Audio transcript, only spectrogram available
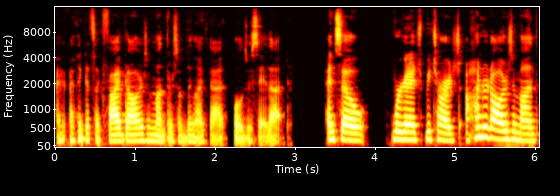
I think it's like $5 a month or something like that. We'll just say that. And so we're going to be charged $100 a month.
